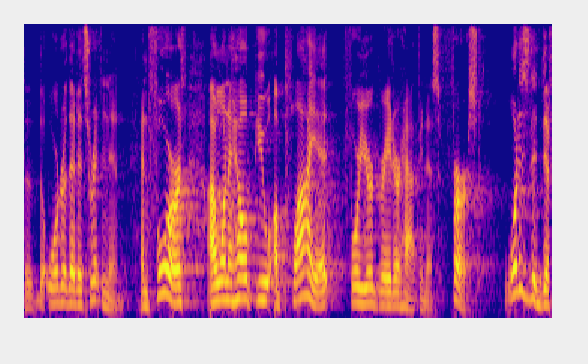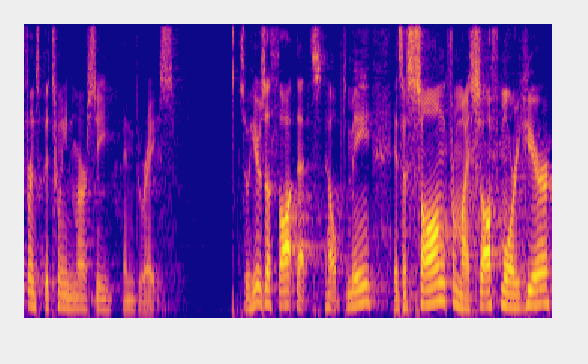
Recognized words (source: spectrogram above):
the, the order that it's written in. And fourth, I want to help you apply it for your greater happiness. First, what is the difference between mercy and grace? So here's a thought that's helped me. It's a song from my sophomore year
